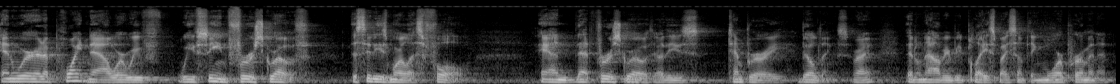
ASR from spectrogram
and we're at a point now where we've, we've seen first growth. The city is more or less full. And that first growth are these temporary buildings, right? That'll now be replaced by something more permanent.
